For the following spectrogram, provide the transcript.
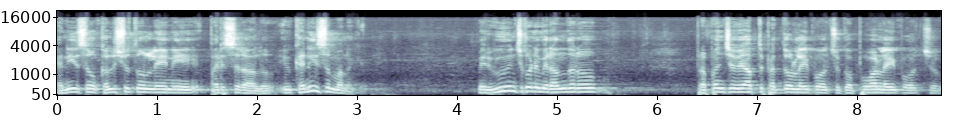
కనీసం కలుషితం లేని పరిసరాలు ఇవి కనీసం మనకి. మీరు ఊహించుకోండి మీరు అందరూ ప్రపంచవ్యాప్త పెద్దోళ్ళు అయిపోవచ్చు గొప్పవాళ్ళు అయిపోవచ్చు.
